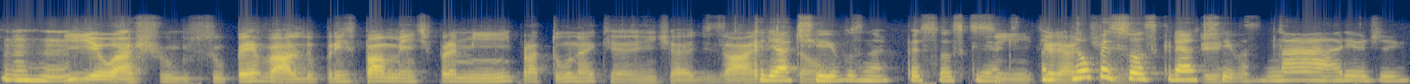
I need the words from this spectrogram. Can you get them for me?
Uhum. E eu acho super válido, principalmente para mim, para tu, né, que a gente é designer. então- Criativos, né? Pessoas Sim, criativas. Não criativo. pessoas criativas, na área de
